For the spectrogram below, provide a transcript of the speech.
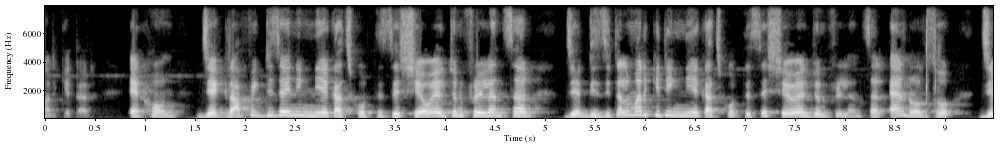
মার্কেটার এখন, যে গ্রাফিক ডিজাইনিং নিয়ে কাজ করতেছে, সেও একজন ফ্রিল্যান্সার যে ডিজিটাল মার্কেটিং নিয়ে কাজ করতেছে, সেও একজন ফ্রিল্যান্সার অ্যান্ড অলসো যে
